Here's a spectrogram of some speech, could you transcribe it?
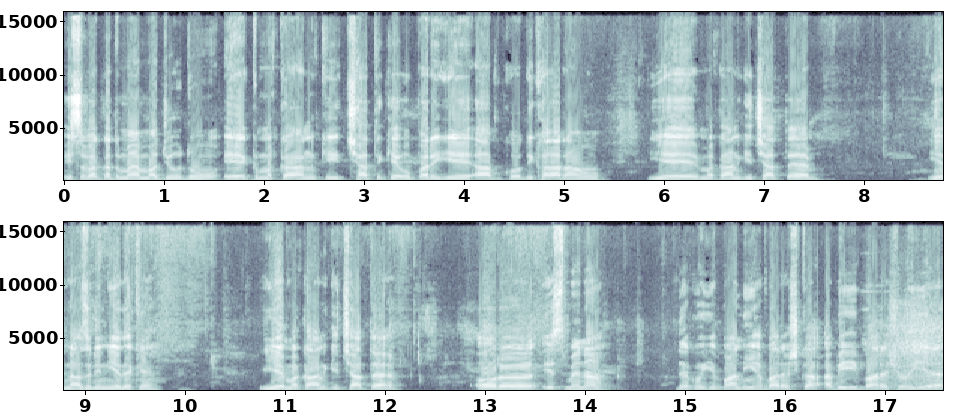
इस वक्त मैं मौजूद हूँ एक मकान की छत के ऊपर। ये आपको दिखा रहा हूँ। ये मकान की छत है। ये नाजरीन ये देखें, ये मकान की छत है और इसमें ना, देखो ये पानी है बारिश का, अभी बारिश हुई है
